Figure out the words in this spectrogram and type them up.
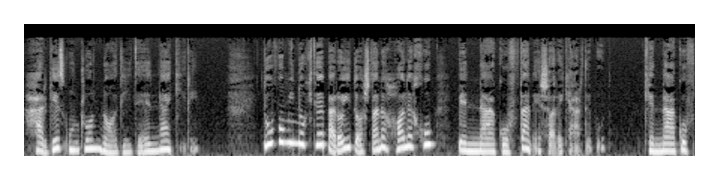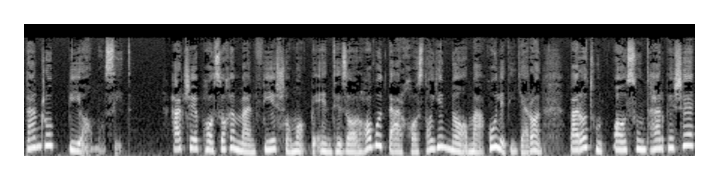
هرگز اون رو نادیده نگیرید. دومین نکته برای داشتن حال خوب به نگفتن اشاره کرده بود که نگفتن رو بیاموزید. هرچه پاسخ منفی شما به انتظارها و درخواستهای نامعقول دیگران براتون آسونتر بشه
